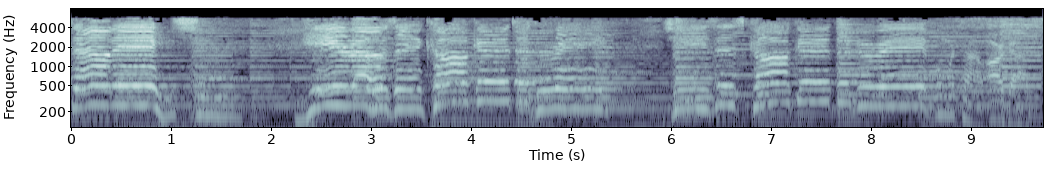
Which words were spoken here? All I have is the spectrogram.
salvation. He rose and conquered the grave. Jesus conquered the grave. One more time, our God.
